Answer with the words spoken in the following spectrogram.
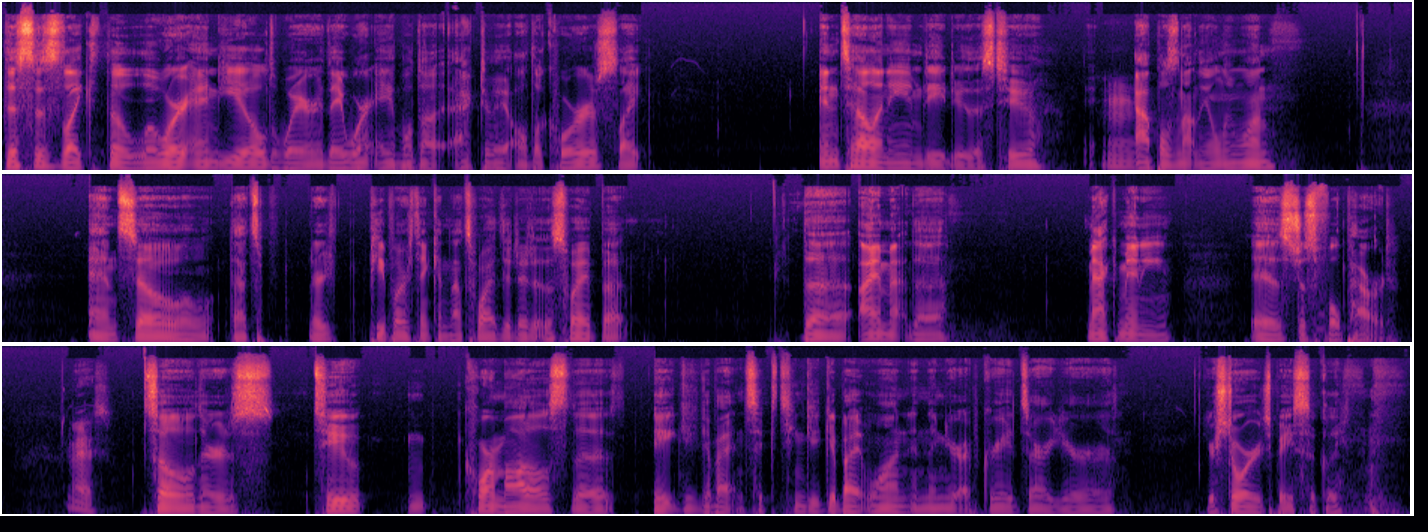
This is like the lower end yield where they weren't able to activate all the cores. Like Intel and AMD do this too. Mm. Apple's not the only one, and so that's there. People are thinking that's why they did it this way, but the iMac, the Mac Mini, is just full powered. Nice. So there's two core models, the 8 gigabyte and 16 gigabyte one, and then your upgrades are your your storage basically.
